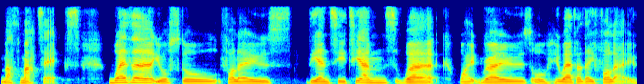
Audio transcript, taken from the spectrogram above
mathematics, whether your school follows the NCETM's work, White Rose, or whoever they follow,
